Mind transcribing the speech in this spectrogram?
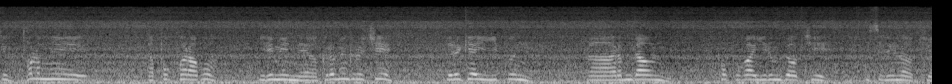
즉 털럼니 폭포라고 이름이 있네요. 그러면 그렇지 이렇게 이쁜 아, 아름다운 폭포가 이름도 없이 있을 리는 없죠.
